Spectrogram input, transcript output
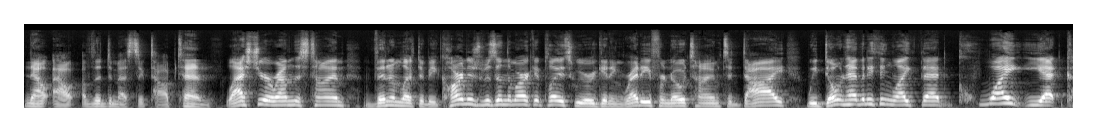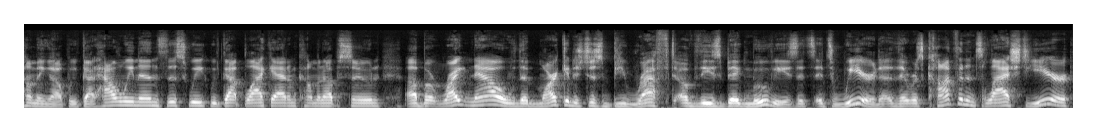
now out of the domestic top 10. Last year, around this time, Venom Let There Be Carnage was in the marketplace. We were getting ready for No Time to Die. We don't have anything like that quite yet coming up. We've got Halloween Ends this week, we've got Black Adam coming up soon. Uh, but right now, the market is just bereft of these big movies. It's, it's weird. There was confidence last year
